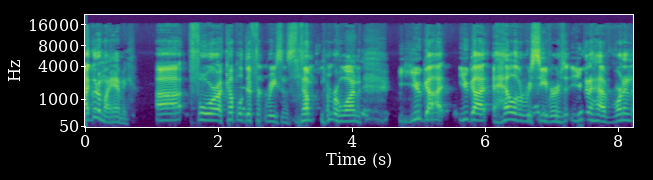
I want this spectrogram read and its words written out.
I go to Miami uh, for a couple different reasons. Num- number one, you got you got a hell of a receivers. You're gonna have running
